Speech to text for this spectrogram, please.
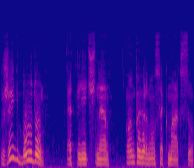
Жить буду. Отлично. Он повернулся к Максу.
